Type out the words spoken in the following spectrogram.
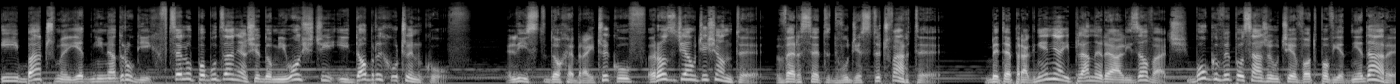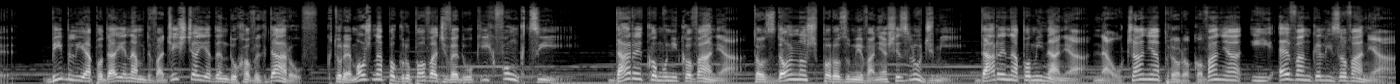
i baczmy jedni na drugich w celu pobudzania się do miłości i dobrych uczynków. List do Hebrajczyków, rozdział 10, werset 24. By te pragnienia i plany realizować, Bóg wyposażył cię w odpowiednie dary. Biblia podaje nam 21 duchowych darów, które można pogrupować według ich funkcji. Dary komunikowania to zdolność porozumiewania się z ludźmi, dary napominania, nauczania, prorokowania i ewangelizowania.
